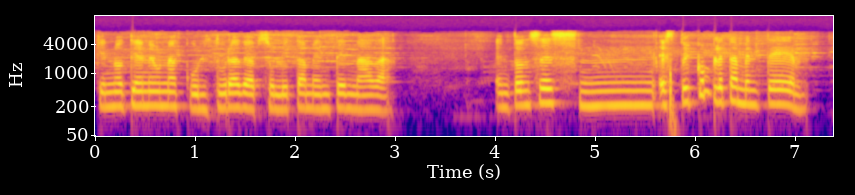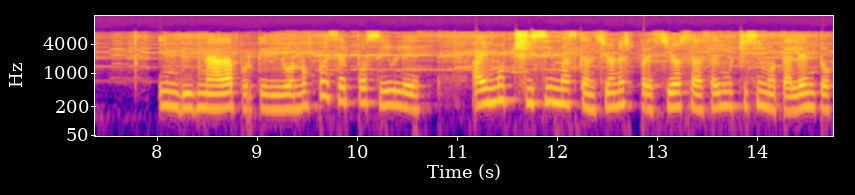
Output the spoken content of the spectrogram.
que no tiene una cultura de absolutamente nada. Entonces, mm, estoy completamente indignada porque digo, no puede ser posible. Hay muchísimas canciones preciosas, hay muchísimo talento.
